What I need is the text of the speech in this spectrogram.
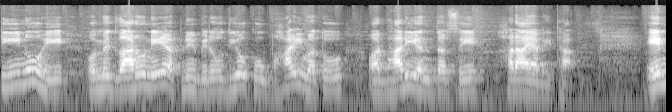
तीनों ही उम्मीदवारों ने अपने विरोधियों को भारी मतों और भारी अंतर से हराया भी था। इन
